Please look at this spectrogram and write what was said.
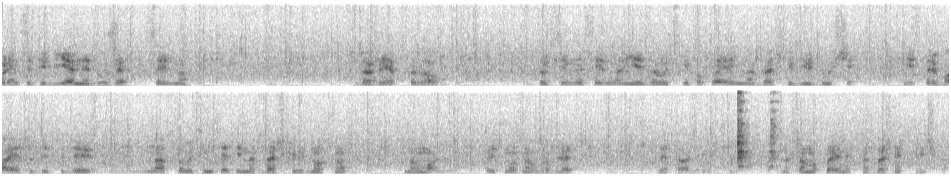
В принципі, б'є не дуже сильно. Навіть я б сказав, зовсім не сильно. Є заводські поклеєні наждачки б'ють дужче. І стрибає туди-сюди на 180 наждачки відносно нормально. Тобто можна обробляти деталі на самоклеєних наждачних стрічках.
